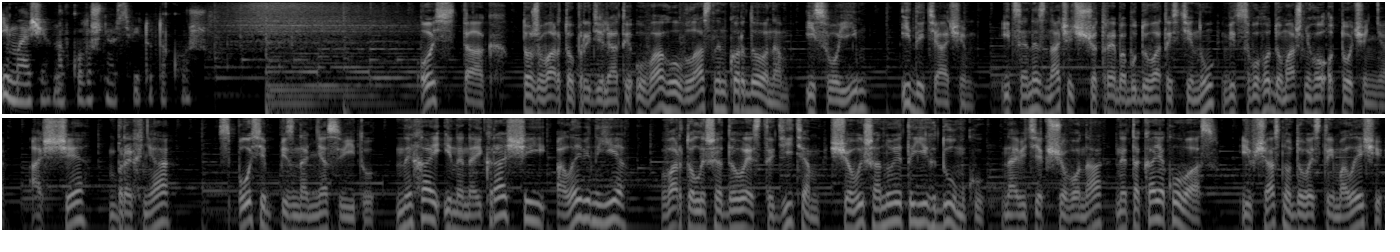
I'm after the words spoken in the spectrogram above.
і межі навколишнього світу також. Ось так. Тож варто приділяти увагу власним кордонам і своїм, і дитячим. І це не значить, що треба будувати стіну від свого домашнього оточення. А ще брехня спосіб пізнання світу. Нехай і не найкращий, але він є. Варто лише довести дітям, що ви шануєте їх думку, навіть якщо вона не така, як у вас, і вчасно довести малечі,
